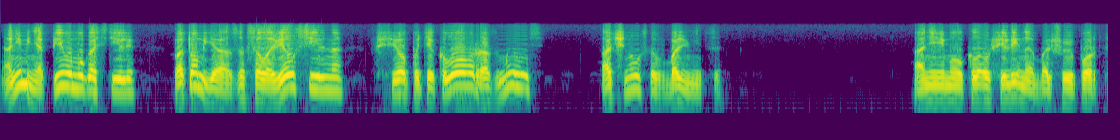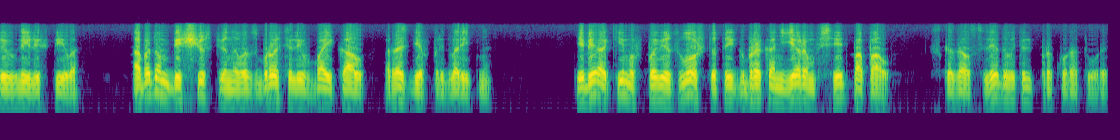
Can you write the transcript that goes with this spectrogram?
«Они меня пивом угостили, потом я засоловел сильно, все потекло, размылось, очнулся в больнице». Они ему клауфелина большую порцию влили в пиво а потом бесчувственного сбросили в Байкал, раздев предварительно. «Тебе, Акимов, повезло, что ты к браконьерам в сеть попал», — сказал следователь прокуратуры.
